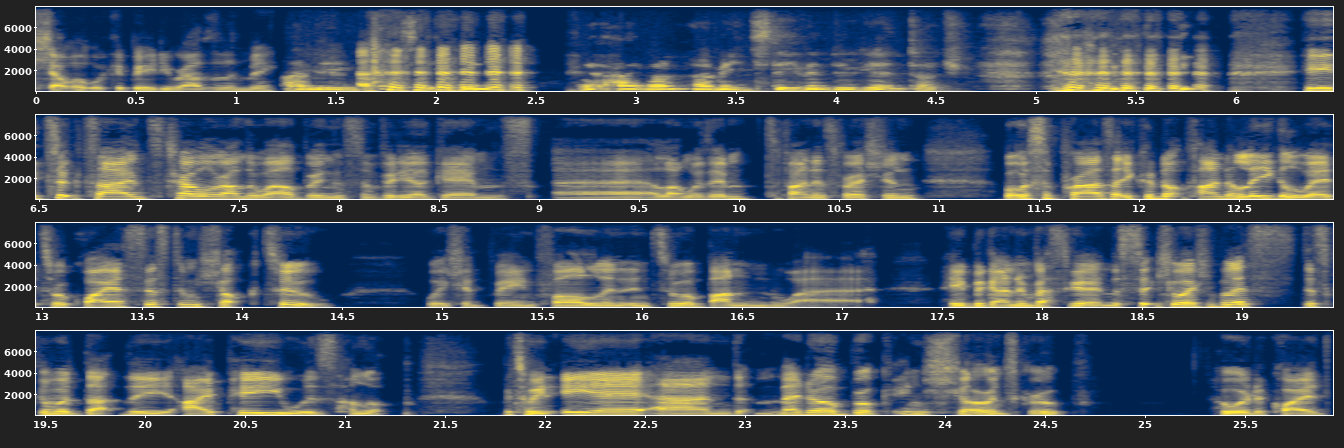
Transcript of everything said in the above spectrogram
shout at Wikipedia rather than me. I mean, Stephen, hang on. I mean, Stephen, do get in touch. he took time to travel around the world, bringing some video games uh, along with him to find inspiration, but was surprised that he could not find a legal way to acquire System Shock 2, which had been fallen into abandonware. He began investigating the situation for this, discovered that the IP was hung up between EA and Meadowbrook Insurance Group, who had acquired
